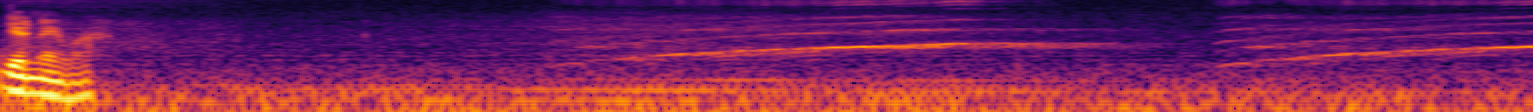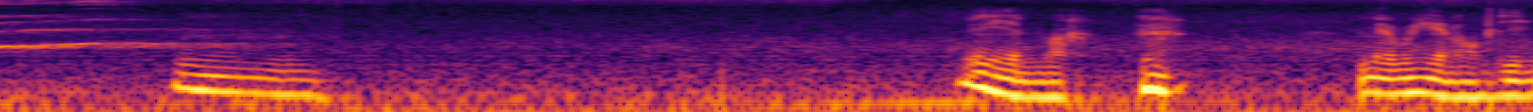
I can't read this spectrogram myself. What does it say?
อยู่ไหนวะไม่เห็นวะเนี่ยไม่เห็นออกจริง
